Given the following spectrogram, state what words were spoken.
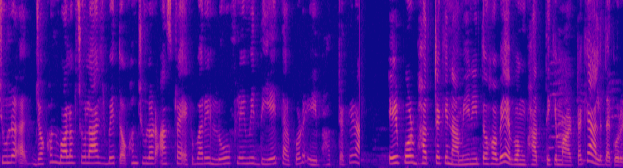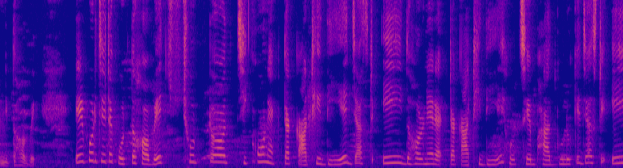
চুলা, যখন বলক চলে আসবে তখন চুলার আঁচটা একেবারে লো ফ্লেমে দিয়ে তারপর এই ভাতটাকে এরপর ভাতটাকে নামিয়ে নিতে হবে এবং ভাত থেকে মারটাকে আলাদা করে নিতে হবে। এরপর যেটা করতে হবে, ছোট্ট চিকন একটা কাঠি দিয়ে জাস্ট এই ধরনের একটা কাঠি দিয়ে হচ্ছে ভাতগুলোকে জাস্ট এই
